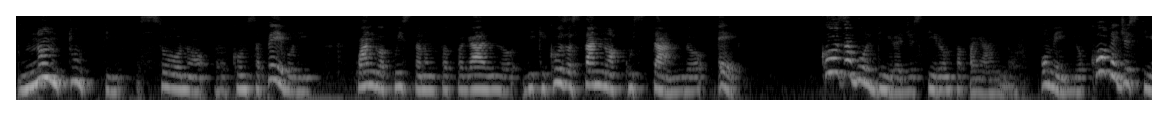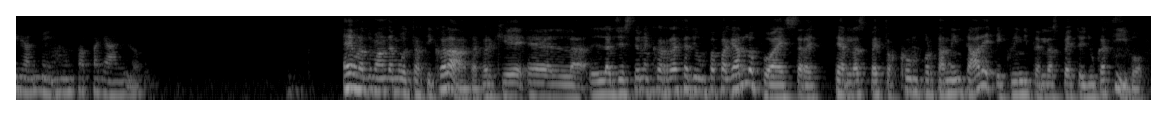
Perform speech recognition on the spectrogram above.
non tutti sono eh, consapevoli quando acquistano un pappagallo di che cosa stanno acquistando, è cosa vuol dire gestire un pappagallo? O meglio, come gestire al meglio un pappagallo? È una domanda molto articolata perché eh, la, la, gestione corretta di un pappagallo può essere per l'aspetto comportamentale e quindi per l'aspetto educativo,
